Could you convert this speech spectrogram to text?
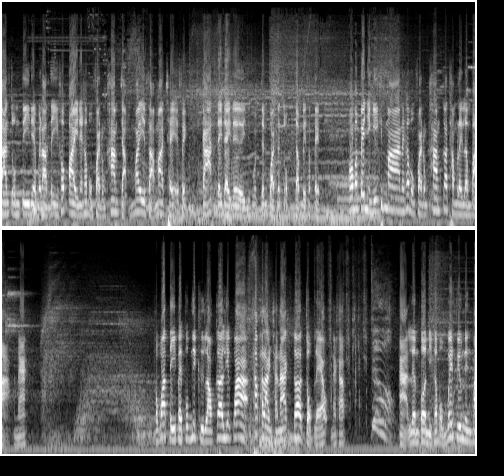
การโจมตีเนี่ยเวลาตีเข้าไปนะครับผมฝ่ายตรงข้ามจะไม่สามารถใช้เอฟเฟกต์การ์ดใดๆเลยจนกว่าจะจบดัมเบลสเต็ป อมันเป็นอย่างนี้ขึ้นมานะครับผมฝ่ายตรงข้ามก็ทำอะไรลำบากนะ เพราะว่าตีไปปุ๊บนี่คือเราก็เรียกว่าถ้าพลังชนะก็จบแล้วนะครับ อ่าเริ่มต้นนี้ครับผมเวทฟิลหนึ่งใบ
